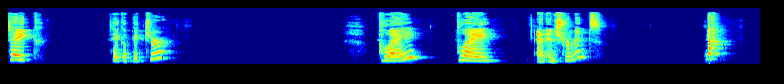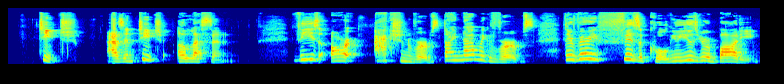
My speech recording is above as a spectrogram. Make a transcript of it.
take, take a picture, play, play an instrument, teach, as in teach a lesson. These are action verbs, dynamic verbs. They're very physical. You use your body.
